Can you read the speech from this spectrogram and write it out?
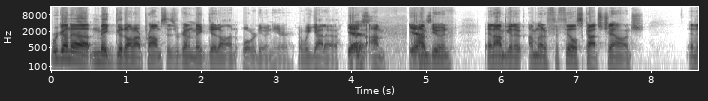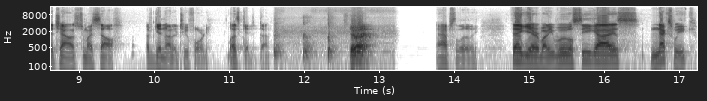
we're gonna make good on our promises. We're gonna make good on what we're doing here. And we gotta Yes. I'm Yes. I'm doing and I'm gonna I'm gonna fulfill Scott's challenge and the challenge to myself of getting under 240. Let's get it done. Let's do it. Absolutely. Thank you, everybody. We will see you guys next week,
